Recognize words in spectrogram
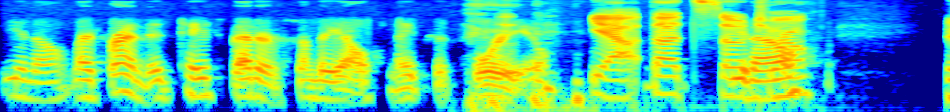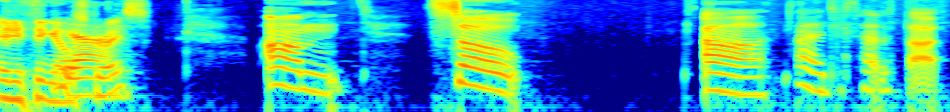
you know my friend. It tastes better if somebody else makes it for you. Yeah, that's so You know? true. Anything else, Yeah. Grace? Um, so, uh, I just had a thought.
